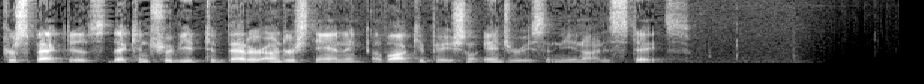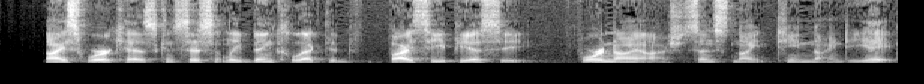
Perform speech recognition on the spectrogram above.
perspectives that contribute to better understanding of occupational injuries in the United States. NEISS work has consistently been collected by CPSC for NIOSH since 1998.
